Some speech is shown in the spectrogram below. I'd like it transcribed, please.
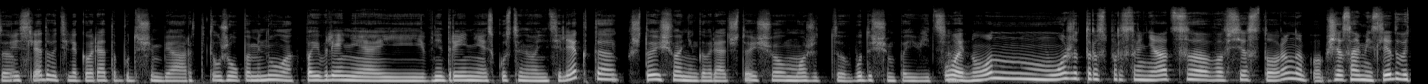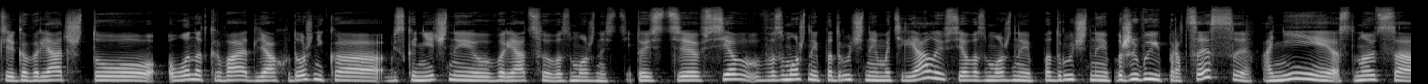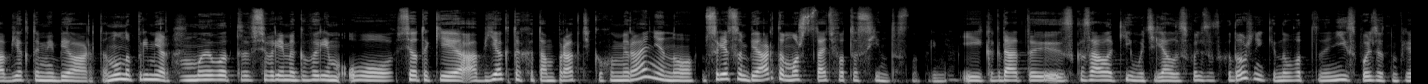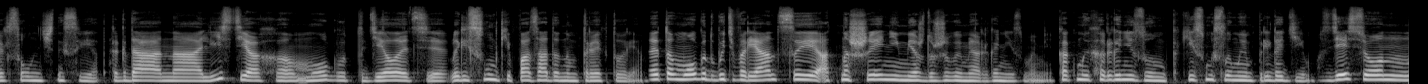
э, исследователи говорят о будущем биарта? Ты уже упомянула появление и внедрение искусственного интеллекта. Что еще они говорят? Что еще может в будущем появиться? Ой, ну он может распространяться во все стороны. Вообще сами исследователи говорят, что он открывает для художника бесконечные вариацию возможностей. То есть э, все возможные подручные материалы, все возможные подручные живые процессы, они становятся объектами биарта. Ну, например, мы вот все время говорим о все-таки объектах и там практиках умирания, но средством биарта может стать фотосинтез, например. И когда ты сказала, какие материалы используют художники, ну вот они используют, например, солнечный свет. Когда на листьях могут делать рисунки по заданным траекториям. Это могут быть варианты отношений между живыми организмами. Как мы их организуем, какие смыслы мы им придадим. Здесь он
